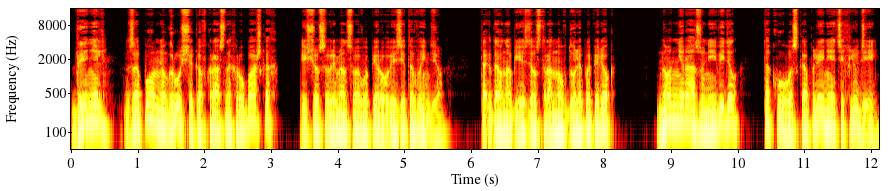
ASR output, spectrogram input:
Дэниэль запомнил грузчика в красных рубашках еще со времен своего первого визита в Индию. Тогда он объездил страну вдоль и поперек, но он ни разу не видел такого скопления этих людей.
